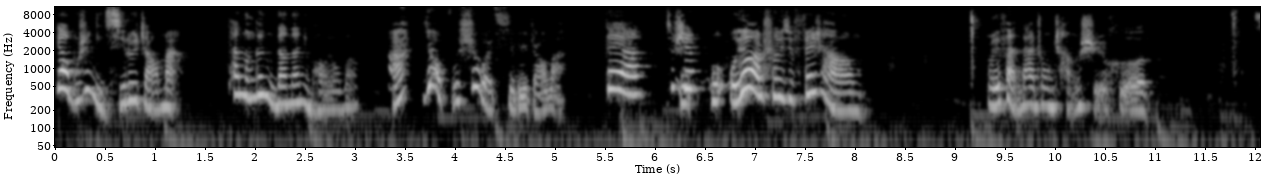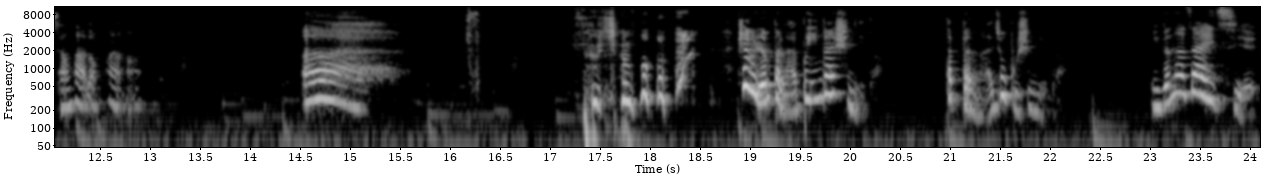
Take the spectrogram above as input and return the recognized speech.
要不是你骑驴找马，他能跟你当男女朋友吗？啊，要不是我骑驴找马，对呀，就是我，我又要说一句非常违反大众常识和想法的话啊，唉。什么？这个人本来不应该是你的，他本来就不是你的。你跟他在一起，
